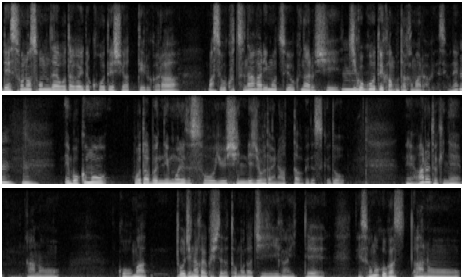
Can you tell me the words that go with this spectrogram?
でその存在をお互いで肯定し合っているから、まあ、すごくつながりも強くなるしうん自己肯定感も高まるわけですよね。うんうんで僕もご多分に漏れずそういう心理状態になったわけですけど、ね、ある時ねあのこう、まあ、当時仲良くしてた友達がいてでその子があの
